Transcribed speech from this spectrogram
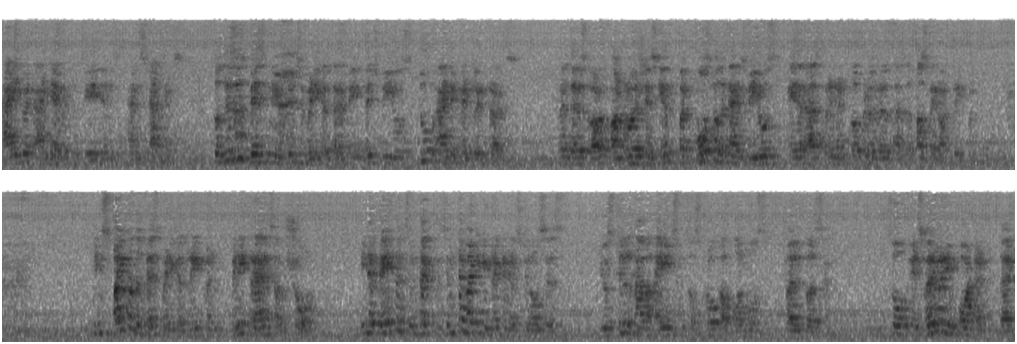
adequate anti-hypertensive agents and statins. So this is basically intensive medical therapy which we use two antiplatelet drugs. Well, there is a lot of controversies here, but most of the times we use either aspirin and clopidogrel as the first line of treatment. In spite of the best medical treatment, many trials have shown in a patient with symptomatic intracranial stenosis, you still have a high incidence of stroke of almost 12%. So it's very, very important that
